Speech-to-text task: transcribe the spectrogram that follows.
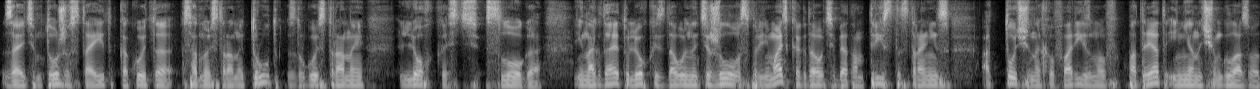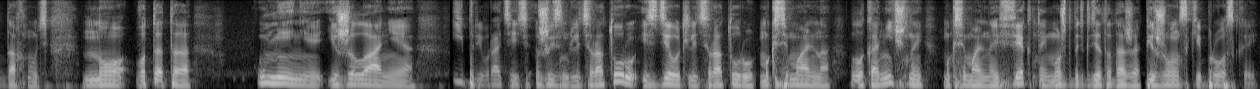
За этим тоже стоит какой-то, с одной стороны, труд, с другой стороны, легкость слога. Иногда эту легкость довольно тяжело воспринимать, когда у тебя там 300 страниц отточенных афоризмов подряд и не на чем глазу отдохнуть. Но вот это умение и желание и превратить жизнь в литературу, и сделать литературу максимально лаконичной, максимально эффектной, может быть, где-то даже пижонски броской.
